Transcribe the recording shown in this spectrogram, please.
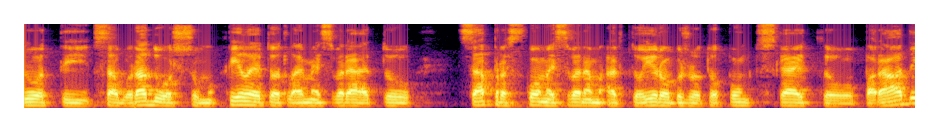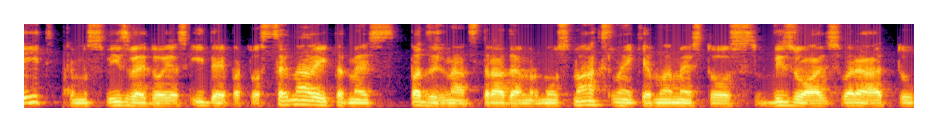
ļoti savu radošumu pielietot, lai mēs varētu saprast, ko mēs varam ar to ierobežoto punktu skaitu parādīt. Kad mums izveidojas ideja par to scenāriju, tad mēs padziļināti strādājam ar mūsu māksliniekiem, lai mēs tos vizuāļus varētu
